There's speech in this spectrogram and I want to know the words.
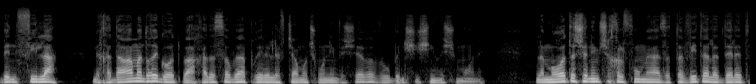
בנפילה בחדר המדרגות ב-11 באפריל 1987, והוא בן 68. למרות השנים שחלפו מאז, התווית על הדלת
